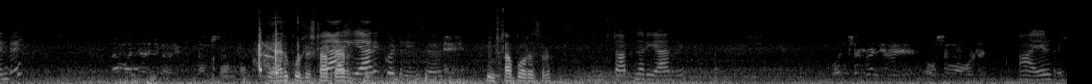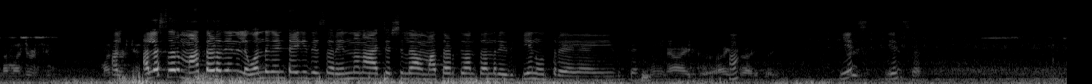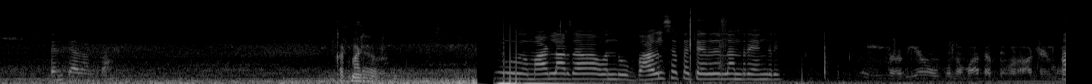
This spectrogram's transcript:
ಏನ್ರಿ? ಯಾರು ಕೊಟ್ರಿ? ಸ್ಟಾಪ್ ಯಾರು? ಯಾರಿಗೆ ಯಾರಿಗೆ ಕೊಟ್ರಿ ಸರ್ ನಿಮ್ಮ ಸ್ಟಾಪ್ ಅವ್ರ ಸರ್ ನಿಮ್ಮ ಸ್ಟಾಪ್ನವ್ರು ಯಾರು ರೀ ಹಾಂ ಹೇಳ್ರಿ. ಅಲ್- ಅಲ್ಲ ಸರ್ ಮಾತಾಡೋದೇನಿಲ್ಲ. ಒಂದು ಗಂಟೆ ಆಗಿದೆ ಸರ್. ಇನ್ನೂ ಆಚರಿಸಿಲ್ಲ. ಮಾತಾಡ್ತೀವಿ ಅಂತಂದ್ರೆ ಇದಕ್ಕೇನು ಉತ್ತರ ಇದಕ್ಕೆ? ಏನು ಏನು ಸರ್? ಎಂತ ಅಂತ ಕಟ್ ನೀವು ಮಾಡ್ಲಾರ್ದ ಒಂದು ಬಾಗಿಲು ಸತ ತೆರೆದಿಲ್ಲ ಅಂದ್ರೆ ಹೆಂಗ್ರಿ?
